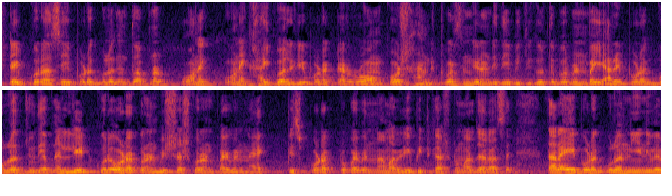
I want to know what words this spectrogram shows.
স্টাইপ করা আছে। এই প্রোডাক্টগুলো কিন্তু আপনার অনেক অনেক হাই কোয়ালিটির প্রোডাক্ট আর রং, কস হান্ড্রেড পার্সেন্ট গ্যারান্টি দিয়ে বিক্রি করতে পারবেন। ভাই, আর এই প্রোডাক্টগুলো যদি আপনি লেট করে অর্ডার করেন, বিশ্বাস করেন, পাইবেন না। এক পিস প্রোডাক্টও পাবেন না। আমার রিপিট কাস্টমার যারা আছে, তারা এই প্রোডাক্টগুলো নিয়ে নেবে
